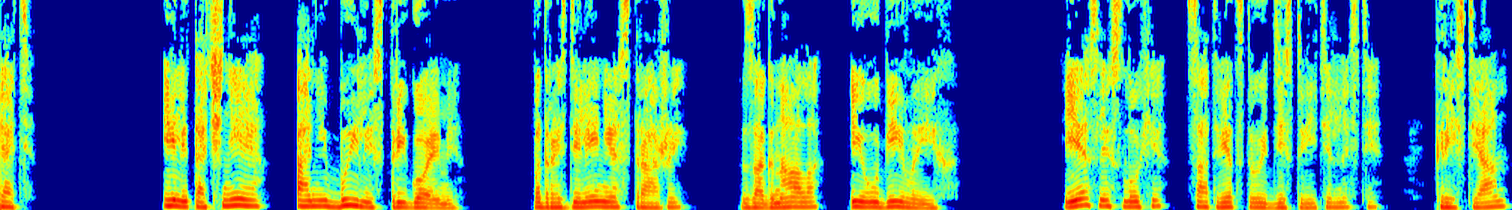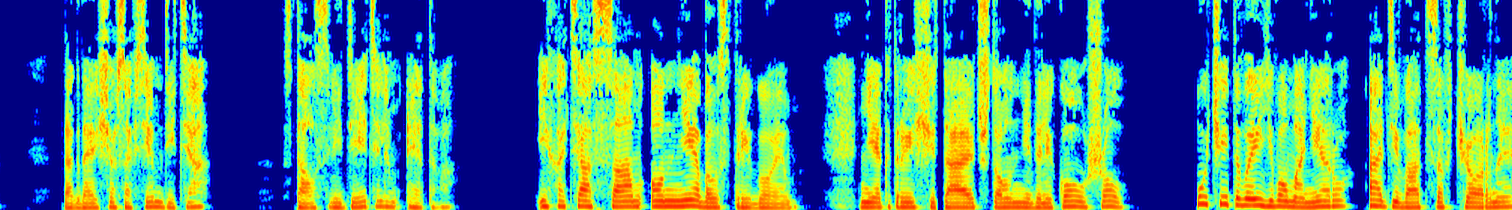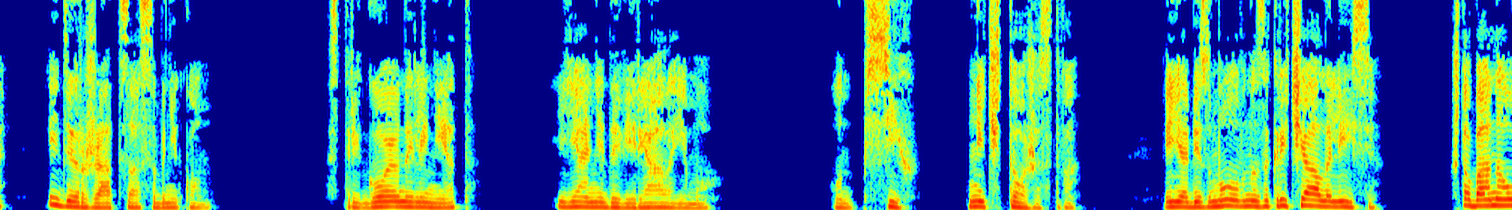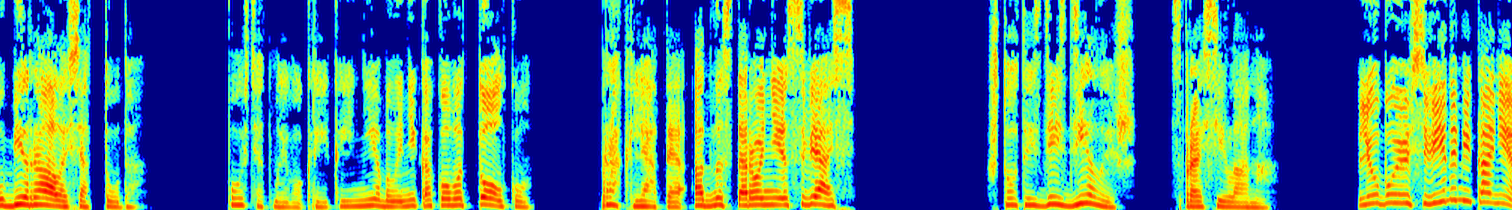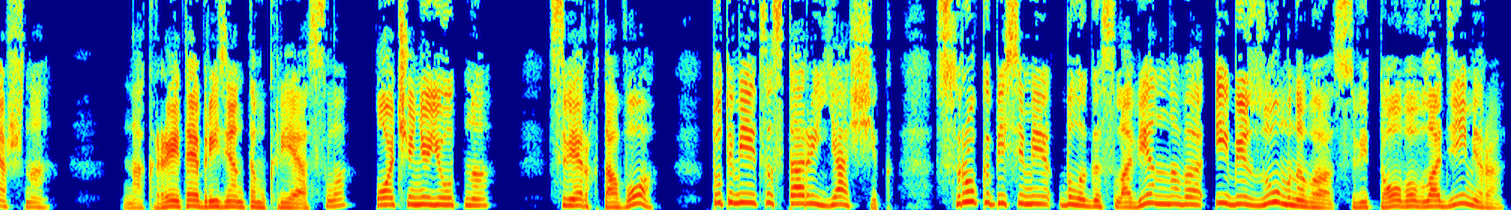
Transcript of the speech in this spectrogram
опять. Или точнее, они были стригоями. Подразделение стражей загнало и убило их. Если слухи соответствуют действительности, Кристиан, тогда еще совсем дитя, стал свидетелем этого. И хотя сам он не был стригоем, некоторые считают, что он недалеко ушел, учитывая его манеру одеваться в черное и держаться особняком. Стригой он или нет, я не доверяла ему. Он псих, ничтожество. И я безмолвно закричала Лисе, чтобы она убиралась оттуда. Пусть от моего крика и не было никакого толку. Проклятая односторонняя связь! «Что ты здесь делаешь?» — спросила она. «Любуюсь видами, конечно. Накрытое брезентом кресло, очень уютно. Сверх того, тут имеется старый ящик с рукописями благословенного и безумного святого Владимира.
